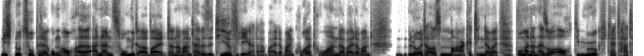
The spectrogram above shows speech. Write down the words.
Nicht nur Zoopädagogen, auch äh, anderen Zoo-Mitarbeitern. Da waren teilweise Tierpfleger dabei, da waren Kuratoren dabei, da waren Leute aus dem Marketing dabei, wo man dann also auch die Möglichkeit hat,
